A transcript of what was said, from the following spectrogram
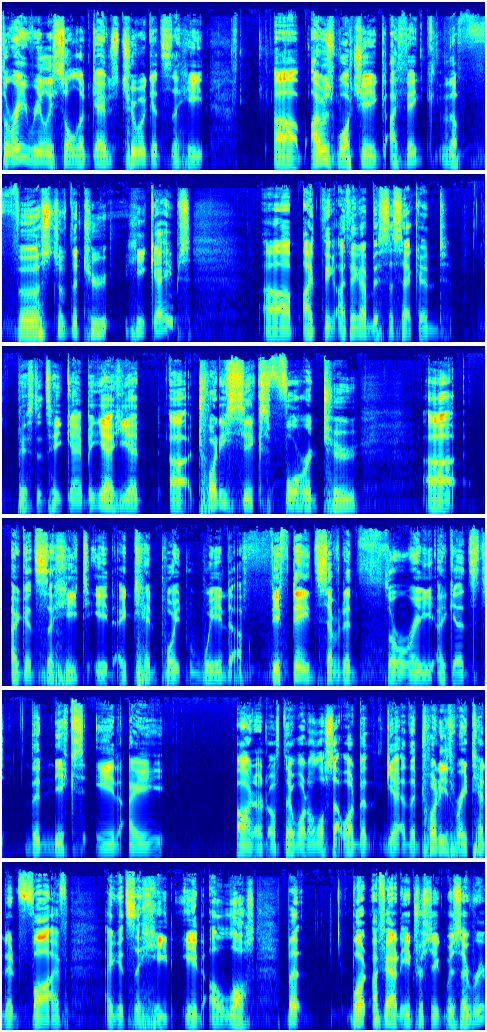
three really solid games, two against the Heat, um, I was watching. I think the first of the two Heat games. Um, I think I think I missed the second Pistons Heat game, but yeah, he had uh 26, four and two, uh against the Heat in a ten point win, a 15, 7 and three against the Knicks in a. Oh, I don't know if they want to lost that one, but yeah, the 23, 10 and five against the Heat in a loss. But what I found interesting was they re-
